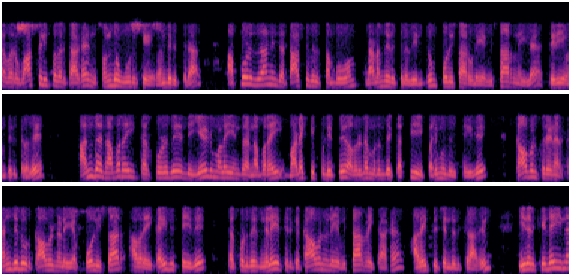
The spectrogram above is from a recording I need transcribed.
அவர் வாக்களிப்பதற்காக இந்த சொந்த ஊருக்கு வந்திருக்கிறார். அப்பொழுதுதான் இந்த தாக்குதல் சம்பவம் நடந்திருக்கிறது என்றும் போலீசாருடைய விசாரணையில தெரிய வந்திருக்கிறது. அந்த நபரை தற்பொழுது இந்த ஏழுமலை என்ற நபரை மடக்கி பிடித்து அவரிடம் இருந்து கத்தியை பறிமுதல் செய்து காவல்துறையினர் கஞ்சலூர் காவல் நிலைய போலீசார் அவரை கைது செய்து தற்பொழுது நிலையத்திற்கு காவல் நிலைய விசாரணைக்காக அழைத்து சென்றிருக்கிறார்கள். இதற்கிடையில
